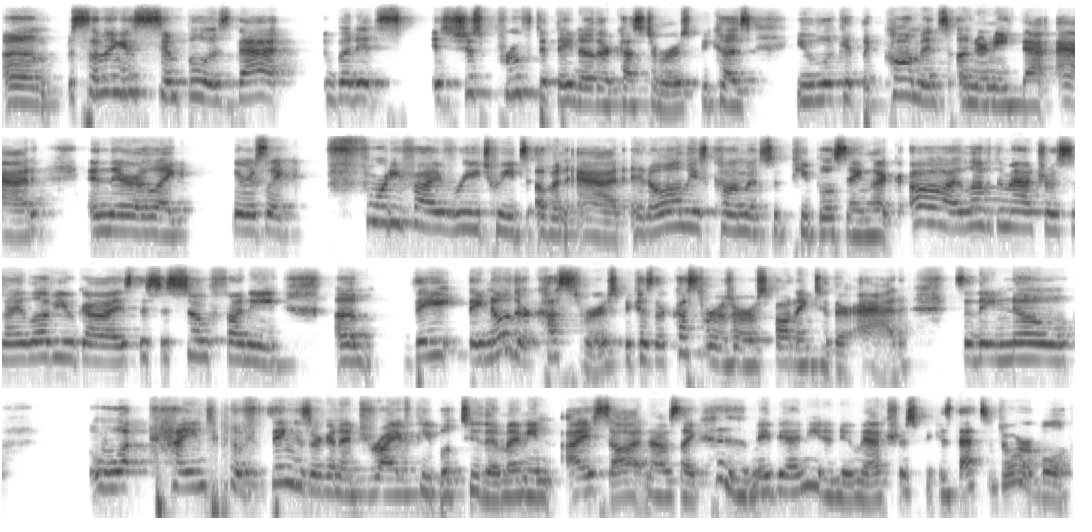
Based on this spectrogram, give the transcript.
Um, something as simple as that but it's it's just proof that they know their customers because you look at the comments underneath that ad and they're like there's like 45 retweets of an ad and all these comments of people saying like oh i love the mattress and i love you guys. This is so funny. Um, they they know their customers because their customers are responding to their ad. So they know what kind of things are going to drive people to them. I mean, I saw it and I was like, huh, maybe I need a new mattress because that's adorable.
